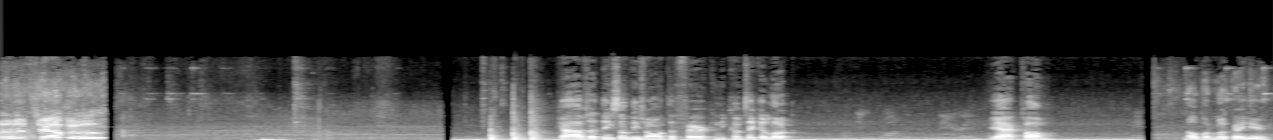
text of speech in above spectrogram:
trouble, trouble. Gabs, I think something's wrong with the fair. Can you come take a look? Yeah, come. No, but look right here.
